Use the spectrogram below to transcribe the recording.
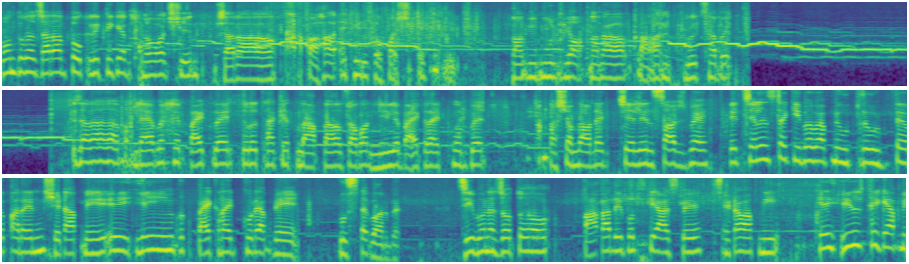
বন্ধুরা, যারা প্রকৃতিকে ভালোবাসেন, যারা পাহাড় আমি বলব, আপনারা পাহাড় ঘুরে যারা ল্যাবে বাইক রাইড করে থাকেন, না, আপনারা যখন নিলে বাইক রাইড করবেন। আপনার সামনে অনেক চ্যালেঞ্জ আসবে। এই চ্যালেঞ্জটা কীভাবে আপনি উতরে উঠতে পারেন, সেটা আপনি এই হিল বাইক রাইড করে আপনি বুঝতে পারবেন। জীবনে যত বাধা বিপত্তি আসবে, সেটাও আপনি এই হিল থেকে আপনি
